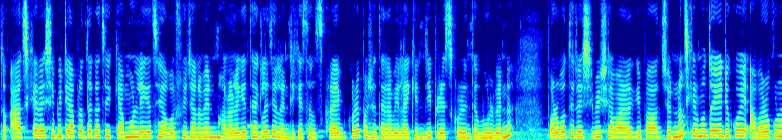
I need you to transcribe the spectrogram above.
তো আজকের রেসিপিটি আপনাদের কাছে কেমন লেগেছে অবশ্যই জানাবেন। ভালো লেগে থাকলে চ্যানেলটিকে সাবস্ক্রাইব করে পাশে থাকা বেলাইকেনটি প্রেস করে নিতে ভুলবেন না। পরবর্তী রেসিপি সবার আগে পাওয়ার জন্য আজকের মতো এইটুকুই। আবারও কোনো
